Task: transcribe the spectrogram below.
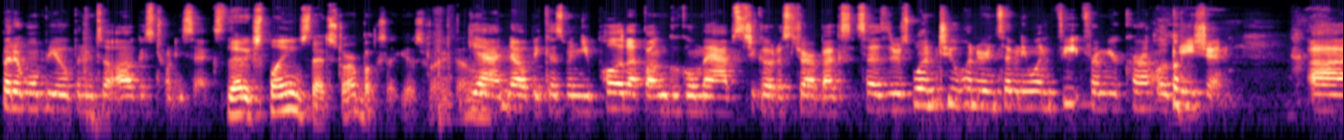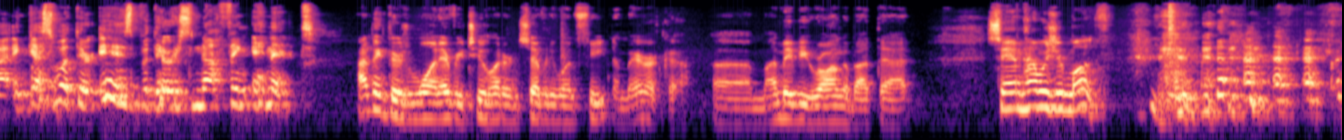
but it won't be open until August 26th. That explains that Starbucks, I guess, right? I Yeah, no, because when you pull it up on Google Maps to go to Starbucks, it says there's one 271 feet from your current location. uh, and guess what? There is, but there is nothing in it. I think there's one every 271 feet in America. Um, I may be wrong about that. Sam, how was your month?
